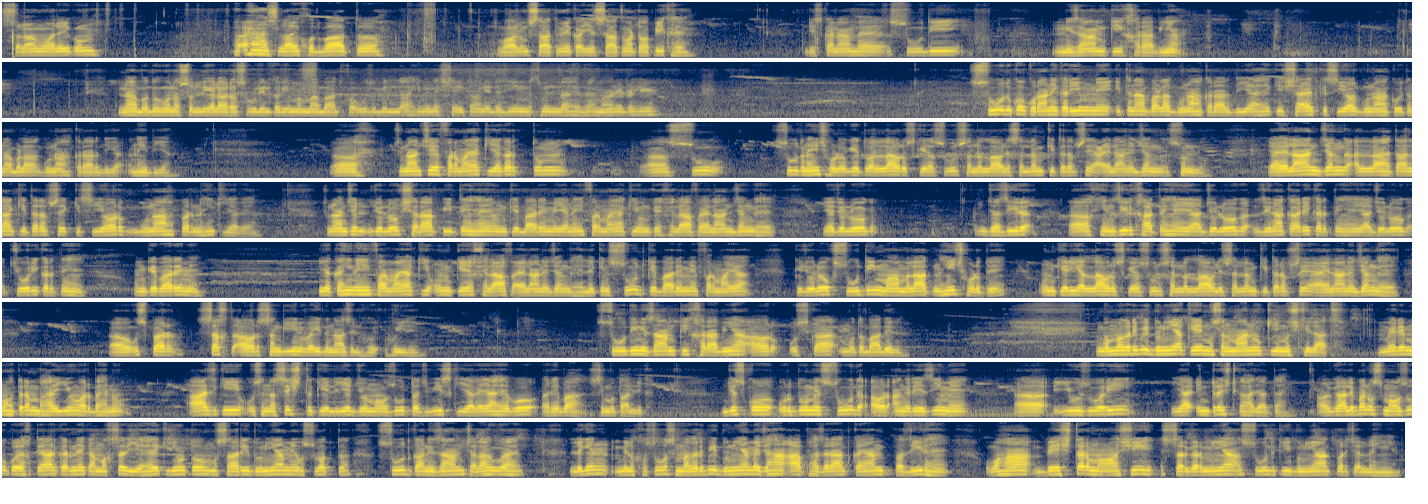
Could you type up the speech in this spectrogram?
السلام علیکم۔ اصلاحی خطبات والم ساتویں کا یہ ساتواں ٹاپک ہے، جس کا نام ہے سودی نظام کی خرابیاں۔ نابدو ونصلی علی رسول الکریم، اما بعد فعوذ باللہ من الشیطان الرجیم، بسم اللہ الرحمن الرحیم۔ سود کو قرآن کریم نے اتنا بڑا گناہ قرار دیا ہے کہ شاید کسی اور گناہ کو اتنا بڑا گناہ قرار دیا نہیں دیا۔ چنانچہ فرمایا کہ اگر تم سو، سود نہیں چھوڑو گے تو اللہ اور اس کے رسول صلی اللہ علیہ وسلم کی طرف سے اعلان جنگ سن لو۔ یا اعلان جنگ اللہ تعالیٰ کی طرف سے کسی اور گناہ پر نہیں کیا گیا۔ چنانچہ جو لوگ شراب پیتے ہیں ان کے بارے میں یہ نہیں فرمایا کہ ان کے خلاف اعلان جنگ ہے یا جو لوگ جزیر خنزیر کھاتے ہیں یا جو لوگ زنا کاری کرتے ہیں یا جو لوگ چوری کرتے ہیں، ان کے بارے میں یا کہیں نہیں فرمایا کہ ان کے خلاف اعلان جنگ ہے، لیکن سود کے بارے میں فرمایا کہ جو لوگ سودی معاملات نہیں چھوڑتے، ان کے لیے اللہ اور اس کے رسول صلی اللہ علیہ وسلم کی طرف سے اعلان جنگ ہے۔ اس پر سخت اور سنگین وعید نازل ہوئی ہے۔ سودی نظام کی خرابیاں اور اس کا متبادل۔ مغربی دنیا کے مسلمانوں کی مشکلات۔ میرے محترم بھائیوں اور بہنوں، آج کی اس نشست کے لیے جو موضوع تجویز کیا گیا ہے وہ ربا سے متعلق۔ جس کو اردو میں سود اور انگریزی میں یوزوری یا انٹرسٹ کہا جاتا ہے۔ اور غالباً اس موضوع کو اختیار کرنے کا مقصد یہ ہے کہ یوں تو مساری دنیا میں اس وقت سود کا نظام چلا ہوا ہے، لیکن بالخصوص مغربی دنیا میں جہاں آپ حضرات قیام پذیر ہیں وہاں بیشتر معاشی سرگرمیاں سود کی بنیاد پر چل رہی ہیں۔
